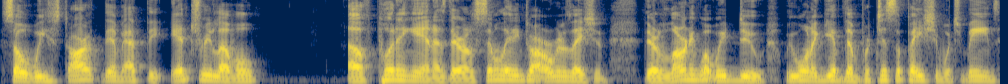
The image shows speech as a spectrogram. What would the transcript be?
So we start them at the entry level of putting in as they're assimilating to our organization. They're learning what we do. We want to give them participation, which means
